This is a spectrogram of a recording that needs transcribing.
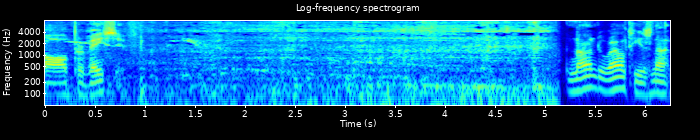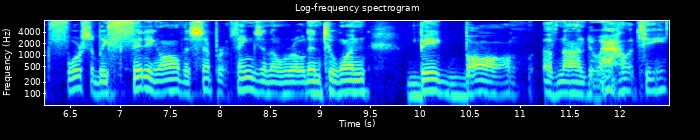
all pervasive. Non duality is not forcibly fitting all the separate things in the world into one big ball of non duality.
